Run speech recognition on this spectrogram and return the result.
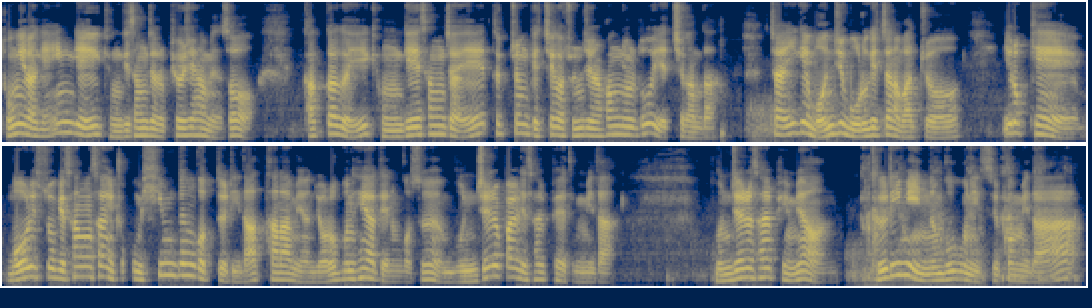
동일하게 N개의 경계상자를 표시하면서 각각의 경계 상자에 특정 개체가 존재할 확률도 예측한다. 자, 이게 뭔지 모르겠잖아, 맞죠? 이렇게 머릿속에 상상이 조금 힘든 것들이 나타나면 여러분 해야 되는 것은 문제를 빨리 살펴야 됩니다. 문제를 살피면 그림이 있는 부분이 있을 겁니다.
